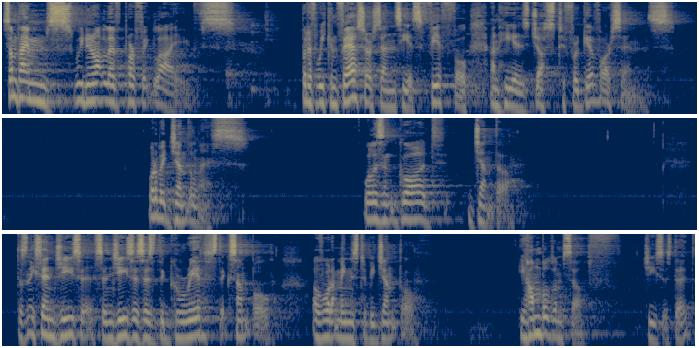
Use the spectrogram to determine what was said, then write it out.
Sometimes we do not live perfect lives. But if we confess our sins, He is faithful and He is just to forgive our sins. What about gentleness? Well, isn't God gentle? Doesn't He send Jesus? And Jesus is the greatest example of what it means to be gentle. He humbled himself, Jesus did.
